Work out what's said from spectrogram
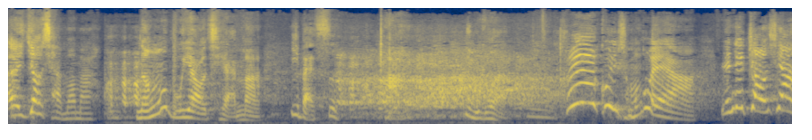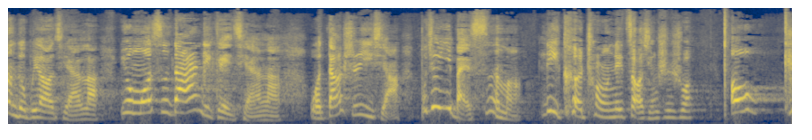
呃，要钱吗，妈？能不要钱吗？一百四啊，那么贵？嘿，贵什么贵啊？人家照相都不要钱了，用摩斯单你给钱了。我当时一想，不就一百四吗？立刻冲着那造型师说：“OK。”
